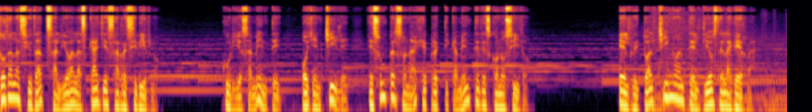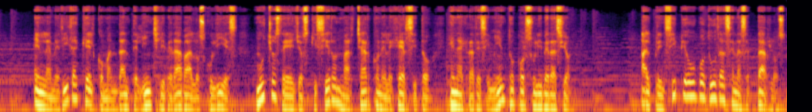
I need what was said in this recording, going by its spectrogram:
toda la ciudad salió a las calles a recibirlo. Curiosamente, hoy en Chile, es un personaje prácticamente desconocido. El ritual chino ante el dios de la guerra. En la medida que el comandante Lynch liberaba a los culíes, muchos de ellos quisieron marchar con el ejército en agradecimiento por su liberación. Al principio hubo dudas en aceptarlos,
